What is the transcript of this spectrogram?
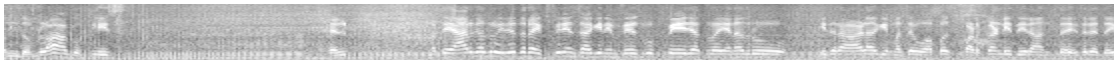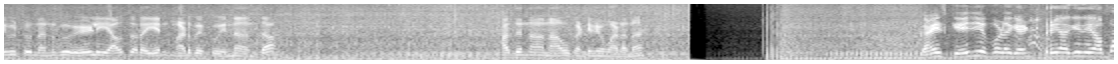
ಒಂದು ವ್ಲಾಗು ಪ್ಲೀಸ್ ಹೆಲ್ಪ್ ಮತ್ತು ಯಾರಿಗಾದರೂ ಇದೇ ಥರ ಎಕ್ಸ್ಪೀರಿಯೆನ್ಸ್ ಆಗಿ ನಿಮ್ಮ ಫೇಸ್ಬುಕ್ ಪೇಜ್ ಅಥವಾ ಏನಾದರೂ ಈ ಥರ ಹಾಳಾಗಿ ಮತ್ತೆ ವಾಪಸ್ ಪಡ್ಕೊಂಡಿದ್ದೀರಾ ಅಂತ ಇದ್ದರೆ ದಯವಿಟ್ಟು ನನಗೂ ಹೇಳಿ ಯಾವ ಥರ ಏನು ಮಾಡಬೇಕು ಇನ್ನು ಅಂತ. ಅದನ್ನು ನಾವು ಕಂಟಿನ್ಯೂ ಮಾಡೋಣ. ಗಾಯ್ಸ್ ಕೆ ಜಿ ಎಫ್ ಒಳಗೆ ಎಂಟ್ರಿ ಆಗಿದೆಯಪ್ಪ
